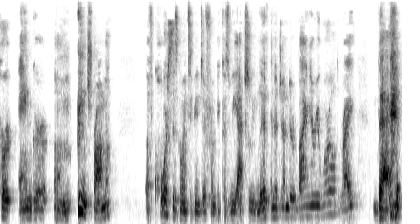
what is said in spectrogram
hurt, anger, um, trauma, of course is going to be different because we actually live in a gender binary world, right? That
